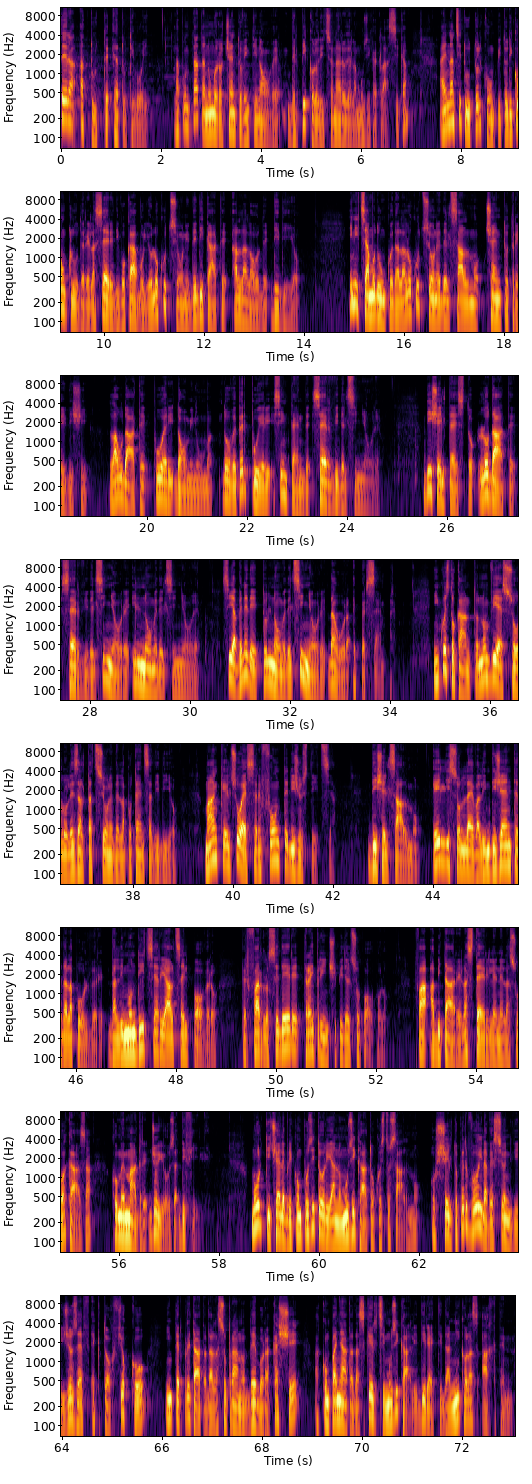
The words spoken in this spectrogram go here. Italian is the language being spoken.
Buonasera a tutte e a tutti voi. La puntata numero 129 del piccolo dizionario della musica classica ha innanzitutto il compito di concludere la serie di vocaboli o locuzioni dedicate alla lode di Dio. Iniziamo dunque dalla locuzione del Salmo 113, Laudate pueri dominum, dove per pueri si intende servi del Signore. Dice il testo, lodate, servi del Signore, il nome del Signore. Sia benedetto il nome del Signore da ora e per sempre. In questo canto non vi è solo l'esaltazione della potenza di Dio, ma anche il suo essere fonte di giustizia. Dice il Salmo, Egli solleva l'indigente dalla polvere, dall'immondizia rialza il povero, per farlo sedere tra i principi del suo popolo fa abitare la sterile nella sua casa come madre gioiosa di figli. Molti celebri compositori hanno musicato questo salmo. Ho scelto per voi la versione di Joseph Hector Fiocco, interpretata dalla soprano Deborah Cachet, accompagnata da scherzi musicali diretti da Nicolas Achten.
